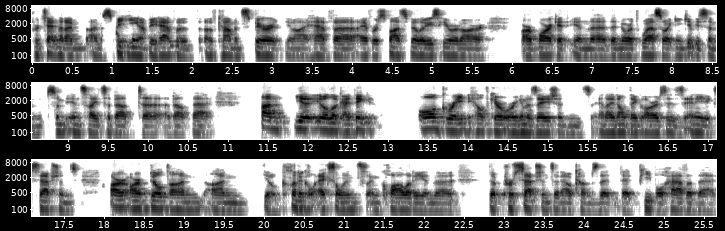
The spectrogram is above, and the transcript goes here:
pretend that i'm i'm speaking on behalf of of CommonSpirit. You know i have uh, i have responsibilities here in our our market in the the northwest so i can give you some some insights about uh, about that. Um you know, you know look i think all great healthcare organizations and i don't think ours is any exceptions are are built on on you know clinical excellence and quality and the the perceptions and outcomes that that people have of that.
